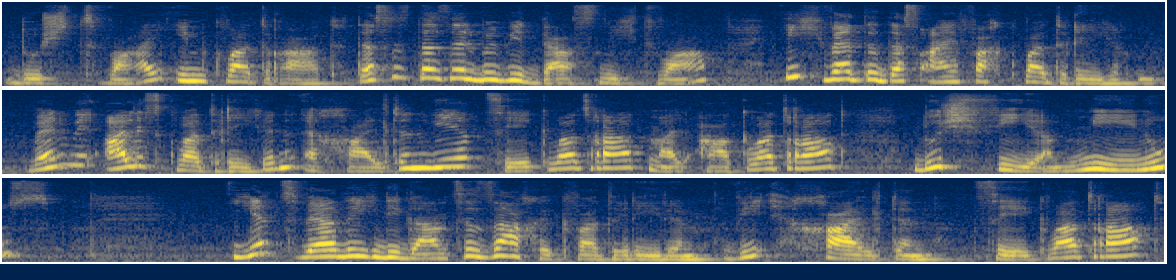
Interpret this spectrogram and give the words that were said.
durch 2 im Quadrat. Das ist dasselbe wie das, nicht wahr? Ich werde das einfach quadrieren. Wenn wir alles quadrieren, erhalten wir c Quadrat mal a Quadrat durch 4 minus. Jetzt werde ich die ganze Sache quadrieren. Wir erhalten c Quadrat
